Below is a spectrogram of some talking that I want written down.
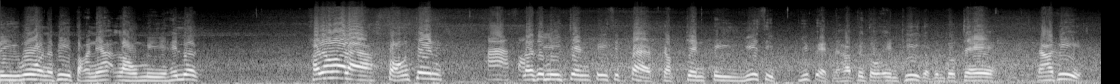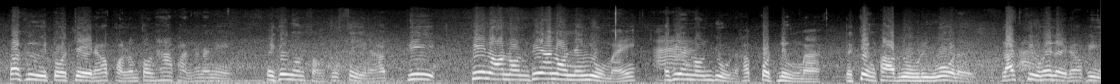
รีโวนะพี่ตอนเนี้ยเรามีให้เลือกเขาเรียกว่าอะไรอะสองเจนอ่าสองเราจะมีเจนปี 18 กับเจนปี 20 21 นะครับ เป็นตัว NT กับเป็นตัว J นะครับพี่ ก็คือตัว J นะครับผ่อนเริ่มต้น 5,000เท่านั้นเองเป็นเครื่องยนต์ 2.4 นะครับ พี่พี่นอนนนท์พี่นนนท์ยังอยู่ไหมถ้าพี่นนนท์อยู่นะครับกดหนึ่งมาเดี๋ยวเก่งพาไปดูรีโวเลย รัดคิวให้เลยนะครับพี่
